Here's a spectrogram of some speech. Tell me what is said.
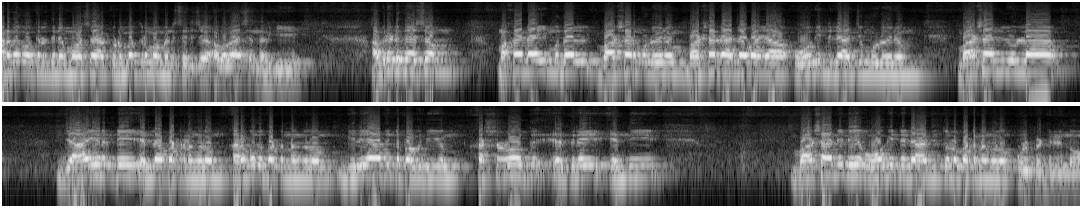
അർദ്ധഗോത്രത്തിന് മോശ കുടുംബക്രമം അനുസരിച്ച് അവകാശം നൽകി. അവരുടെ ദേശം മഹാനായി മുതൽ ബാഷാർ മുഴുവനും ബാഷാർ രാജാവായ ഓഗിന്റെ രാജ്യം മുഴുവനും ബാഷാനിലുള്ള ജായറിന്റെ എല്ലാ പട്ടണങ്ങളും അറുപത് പട്ടണങ്ങളും ഗിലിയാദിന്റെ പകുതിയും അഷ്റോദ് എദ്രെ എന്നീ ബാഷാനിലെ ഓഗിന്റെ രാജ്യത്തുള്ള പട്ടണങ്ങളും ഉൾപ്പെട്ടിരുന്നു.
